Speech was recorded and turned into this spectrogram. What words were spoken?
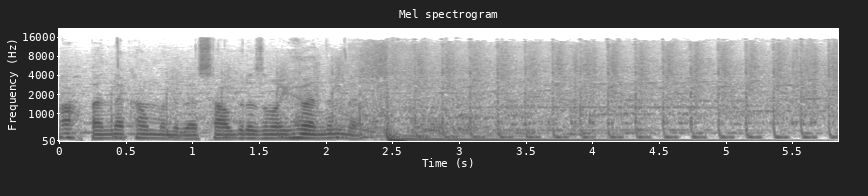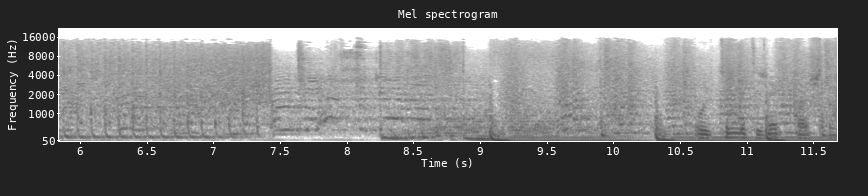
Ah bende kalmadı be. Saldırı hızıma güvendim de. Ultim bitecek kaçtım.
